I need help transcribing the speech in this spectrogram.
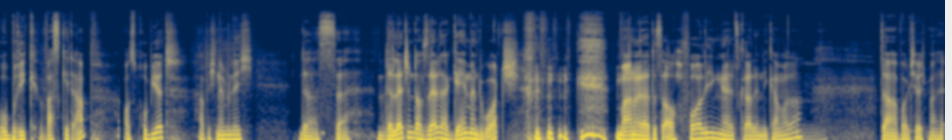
Rubrik Was geht ab ausprobiert. Habe ich nämlich das äh, The Legend of Zelda Game and Watch. Manuel hat es auch vorliegen, er hält es gerade in die Kamera. Mhm. Da wollte ich euch mal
